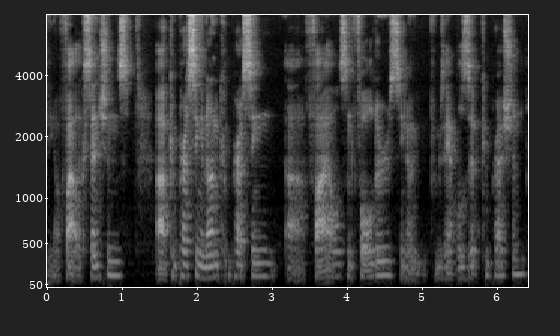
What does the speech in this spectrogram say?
you know, file extensions, compressing and uncompressing files and folders, you know, for example, zip compression,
